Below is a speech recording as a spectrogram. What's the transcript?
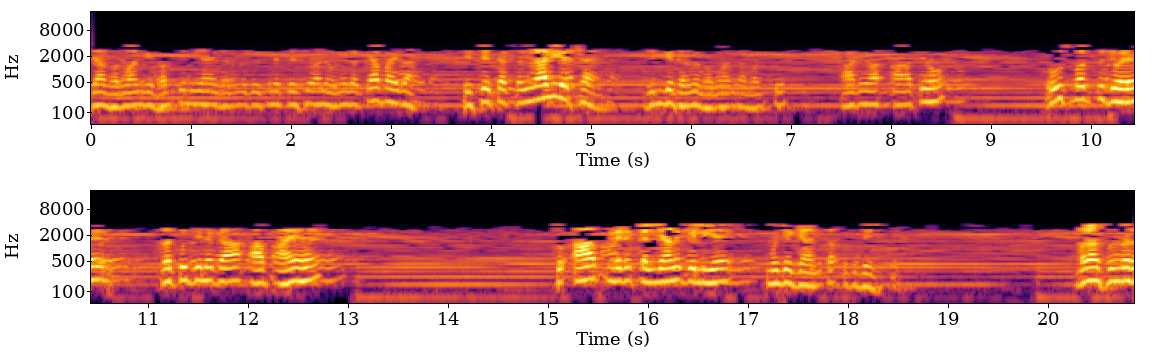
जहाँ भगवान के भक्ति नहीं आए घर में तो इतने पैसे वाले होने का क्या फ़ायदा? इससे तक कंगाली अच्छा है, जिनके घर में भगवान का भक्त आने आते हो तो उस वक्त जो है प्रतु जी ने कहा, आप आए हैं तो आप मेरे कल्याण के लिए मुझे ज्ञान का उपदेश दें। बड़ा सुंदर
